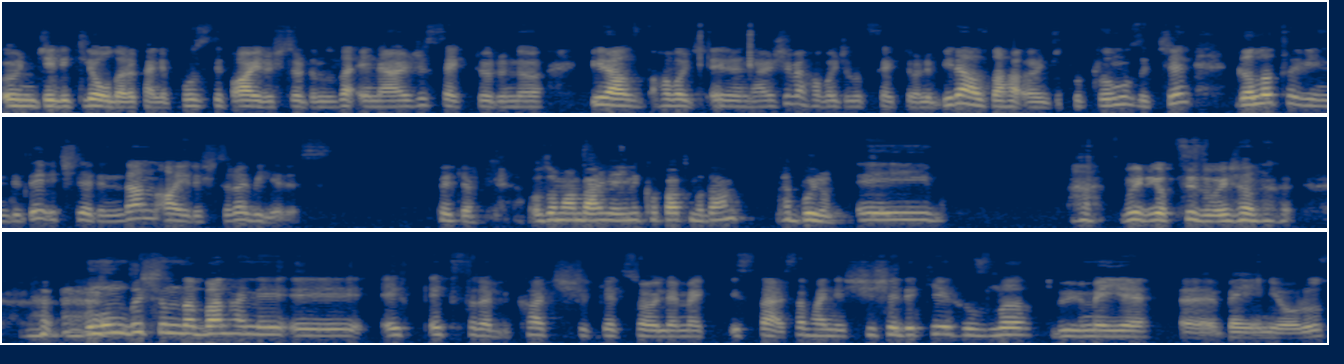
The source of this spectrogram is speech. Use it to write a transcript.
öncelikli olarak hani pozitif ayrıştırdığımızda enerji sektörünü biraz hava enerji ve havacılık sektörünü biraz daha önce tuttuğumuz için Galata Wind'i de içlerinden ayrıştırabiliriz. Peki. O zaman ben yayını kapatmadan ha, buyurun. Ee, heh, buyur, yok siz buyurun. Bunun dışında ben hani e, ek- ekstra birkaç şirket söylemek istersem hani şişedeki hızlı büyümeyi e, beğeniyoruz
